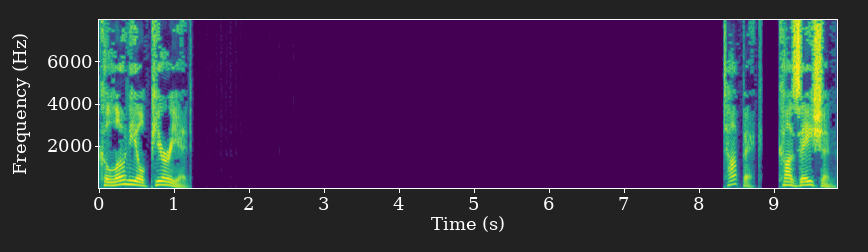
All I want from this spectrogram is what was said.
Colonial period Causation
